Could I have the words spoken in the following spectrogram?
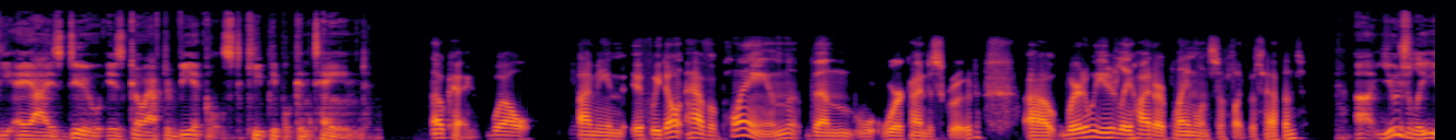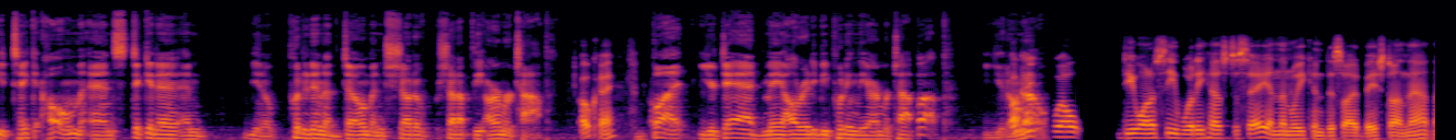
the AIs do is go after vehicles to keep people contained. Okay. Well, I mean, if we don't have a plane, then we're kind of screwed. Uh, where do we usually hide our plane when stuff like this happens? Uh, usually, you take it home and stick it in, and you know, put it in a dome and shut up, shut up the armor top. Okay. But your dad may already be putting the armor top up. You don't okay. know. Well, do you want to see what he has to say, and then we can decide based on that?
